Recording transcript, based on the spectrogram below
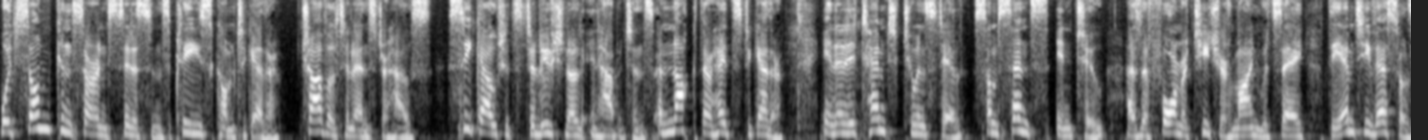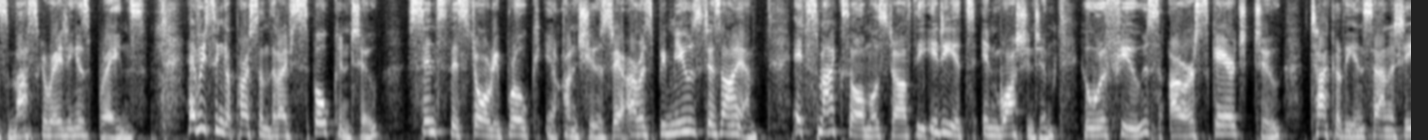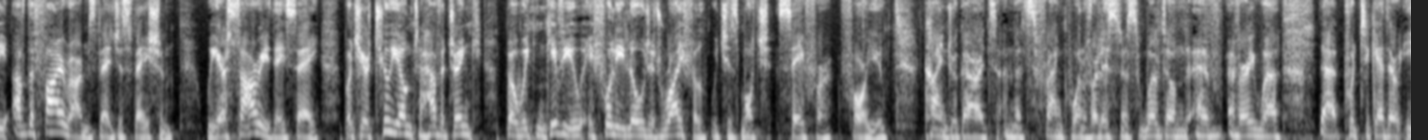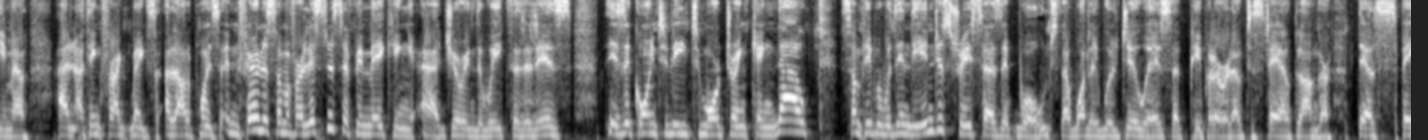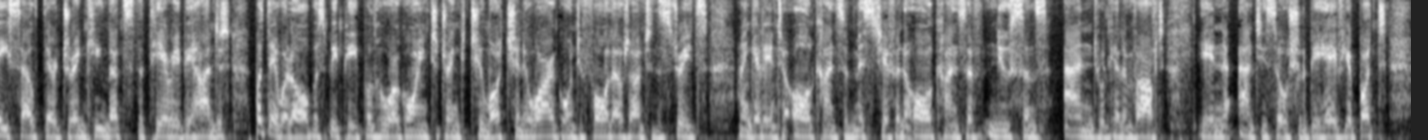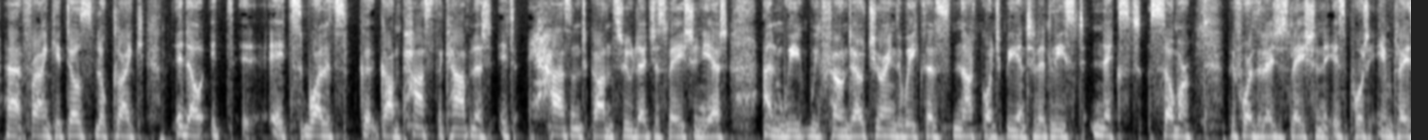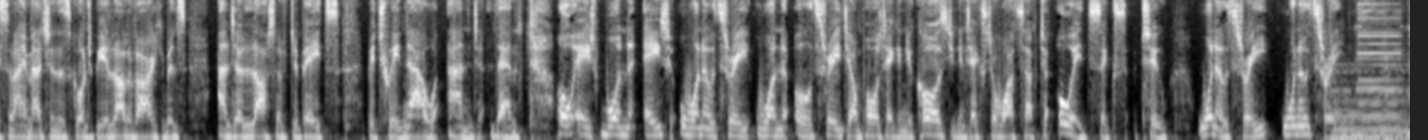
would some concerned citizens please come together? travel to Leinster House seek out its delusional inhabitants and knock their heads together in an attempt to instill some sense into, as a former teacher of mine would say, the empty vessels masquerading as brains. Every single person that I've spoken to since this story broke on Tuesday are as bemused as I am. It smacks almost of the idiots in Washington who refuse or are scared to tackle the insanity of the firearms legislation. We are sorry, they say, but you're too young to have a drink, but we can give you a fully fully loaded rifle, which is much safer for you. Kind regards, and that's Frank, one of our listeners. Well done, a, a very well uh, put together email. And I think Frank makes a lot of points. In fairness, some of our listeners have been making uh, during the week that it is is it going to lead to more drinking? Now, some people within the industry says it won't. That what it will do is that people are allowed to stay out longer. They'll space out their drinking. That's the theory behind it. But there will always be people who are going to drink too much and who are going to fall out onto the streets and get into all kinds of mischief and all kinds of nuisance and will get involved in antisocial behaviour. But uh, Frank, it does look like you know it. It's while it's gone past the cabinet, it hasn't gone through legislation yet, and we we found out during the week that it's not going to be until at least next summer before the legislation is put in place. And I imagine there's going to be a lot of arguments and a lot of debates between now and then. 0818 103 103. John Paul taking your calls. You can text or WhatsApp to 0862 103 103.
